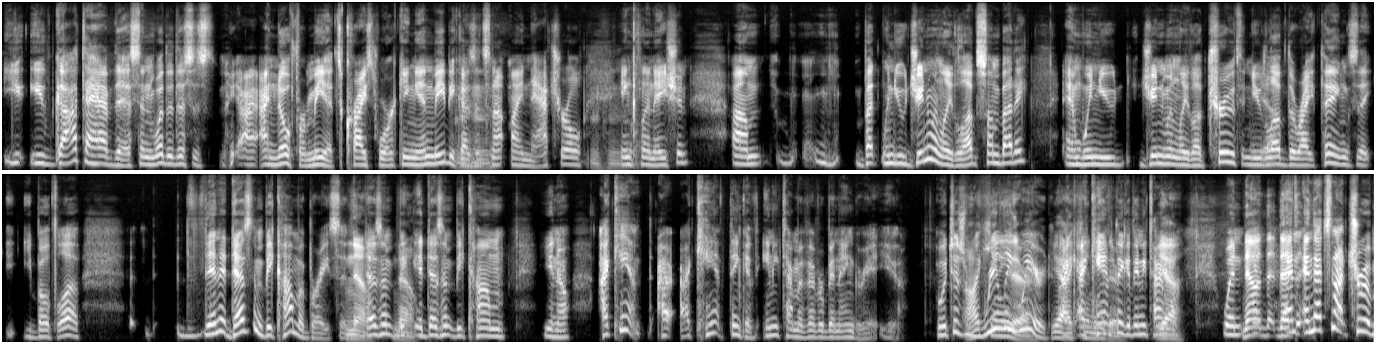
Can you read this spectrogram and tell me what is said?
you you've got to have this. And whether this is, I, I know for me, it's Christ working in me because it's Mhm. not my natural Mhm. inclination. Um, but when you genuinely love somebody, and when you genuinely love truth, and you Yeah. love the right things that you both love, then it doesn't become abrasive. No, it doesn't. Be, no. it doesn't become. You know, I can't. I, I can't think of any time I've ever been angry at you. Which is oh, can't really either. weird. Yeah, I I, I can't can't think of any time Yeah. when Now, and, th- that's- and, and that's not true of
